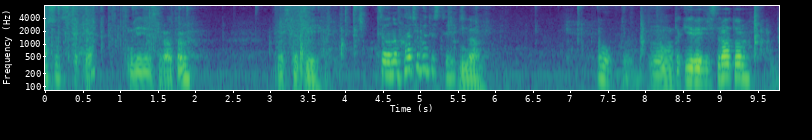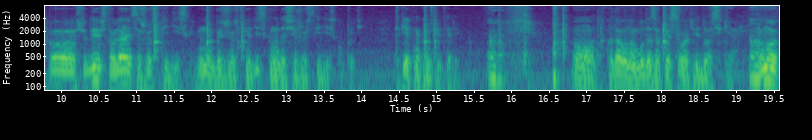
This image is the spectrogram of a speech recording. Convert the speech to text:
А що це таке? Реєстратор. Ось такий. Це воно в хаті буде стояти? Да. О, О, такий реєстратор. О, сюди вставляється жорсткий диск. Воно без жорсткого диска треба ще жорсткий диск купити. Такий як на комп'ютері. ага. От, коли воно буде записувати відосики. Ага. Воно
